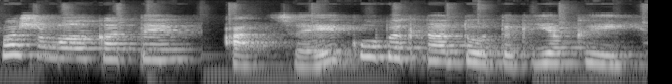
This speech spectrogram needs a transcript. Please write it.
пожмакати. А цей кубик на дотик який?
